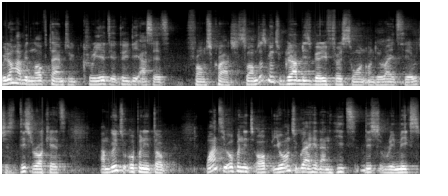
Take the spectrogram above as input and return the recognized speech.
we don't have enough time to create a 3D asset from scratch. So I'm just going to grab this very first one on the right here, which is this rocket. I'm going to open it up. Once you open it up, you want to go ahead and hit this remix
